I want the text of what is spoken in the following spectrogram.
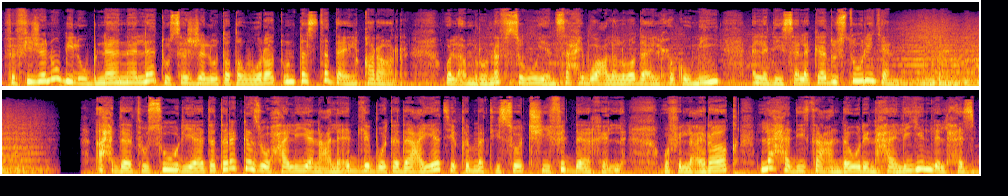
ففي جنوب لبنان لا تسجل تطورات تستدعي القرار، والأمر نفسه ينسحب على الوضع الحكومي الذي سلك دستوريا. أحداث سوريا تتركز حاليا على إدلب وتداعيات قمة سوتشي في الداخل وفي العراق لا حديث عن دور حالي للحزب.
